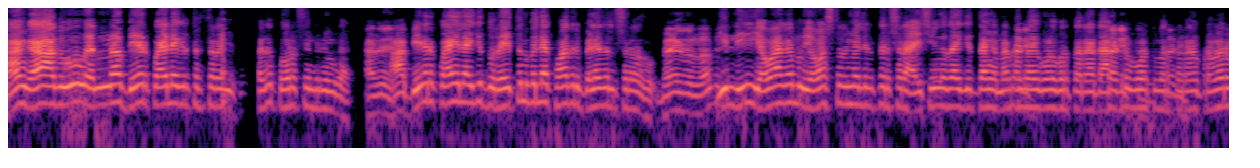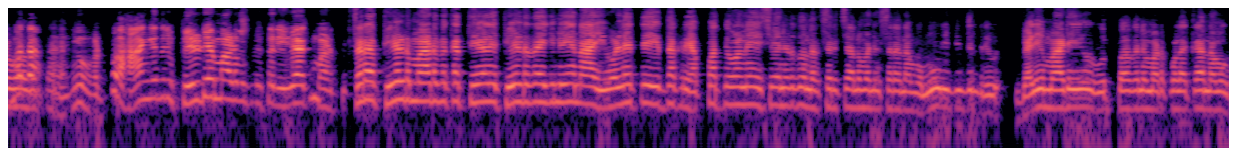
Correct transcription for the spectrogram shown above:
ಹಂಗ ಅದು ಎಲ್ಲಾ ಬೇರ್ ಕಾಯಿಲೆ ಆಗಿರ್ತಾರ ಸರ್ ಅದ ತೋರಿಸ್ತೀನಿ ನಿಮ್ಗ. ಆ ಬೇರ್ ಕಾಯಿಲೆ ಆಗಿದ್ದು ರೈತನ ಬೆಲೆ ಹೋದ್ರೆ ಬೆಳೆದಲ್ಲ ಸರ್ ಅದು? ಇಲ್ಲಿ ಯಾವಾಗಲೂ ವ್ಯವಸ್ಥೆ ಮೇಲೆ ಇರ್ತಾರೆ ಸರ್. ಐಸಿಯುದಾಗ ಇದ್ದಂಗ ನರ್ಸಗಳು ಬರ್ತಾರ ಡಾಕ್ಟರ್ಗಳು ಸರಿ. ಬರ್ತಾರ ಪ್ರವರ್ಗಳು ಬರ್ತಾರ. ಒಟ್ಟು ಹಾಗಿದ್ರೆ ಫೀಲ್ಡ್ ಮಾಡ್ಬೇಕು ಸರ್ ಇವ್ಯಾಕ್ ಮಾಡ್ತೀವಿ ಸರ್ ಫೀಲ್ಡ್ ಮಾಡ್ಬೇಕಂತ ಹೇಳಿ ಫೀಲ್ಡ್ ದಾಗಿನೇ ನಾ ಏಳನೇತೆ ಇದ್ದಕ್ರಿ ಎಪ್ಪತ್ತೇಳನೇ ಇಸ್ವಿ ಹಿಡಿದು ನರ್ಸರಿ ಚಾಲು ಮಾಡಿನಿ ಸರ್. ನಮ್ಗೆ ನೀರ್ ಇದ್ದಿದ್ದಿಲ್ರಿ. ಬೆಳಿ ಮಾಡಿ ಉತ್ಪಾದನೆ ಮಾಡ್ಕೊಳಕ ನಮಗ್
